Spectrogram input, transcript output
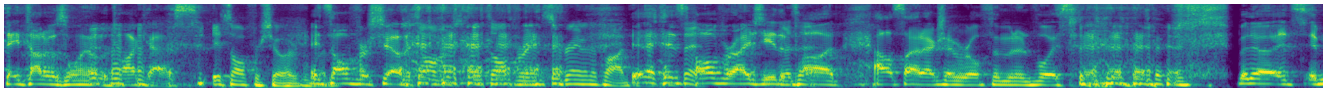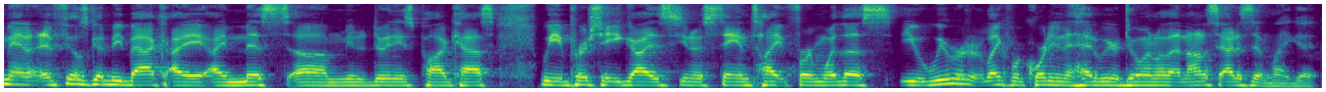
They thought it was only on the podcast. It's all for show. Everybody. It's all for show. It's all for, it's all for Instagram and the pod. it's all for IG and the That's pod. It. Outside, actually, a real feminine voice. but uh, it's it, man, it feels good to be back. I I missed um, you know doing these podcasts. We appreciate you guys you know staying tight, firm with us. You we were like recording ahead. We were doing all that, and honestly, I just didn't like it.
